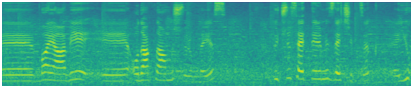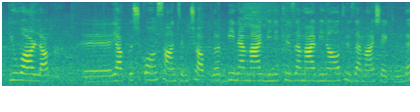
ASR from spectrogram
e, bayağı bir e, odaklanmış durumdayız. Üçlü setlerimizle çıktık. E, yu- yuvarlak, e, yaklaşık 10 santim çaplı, 1000 ml, 1200 ml, 1600 ml şeklinde.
